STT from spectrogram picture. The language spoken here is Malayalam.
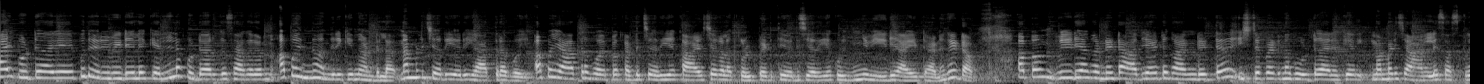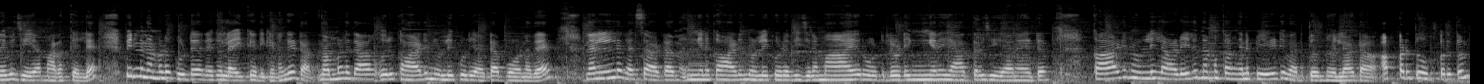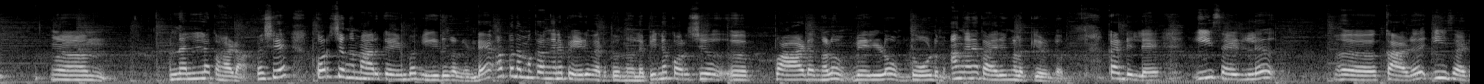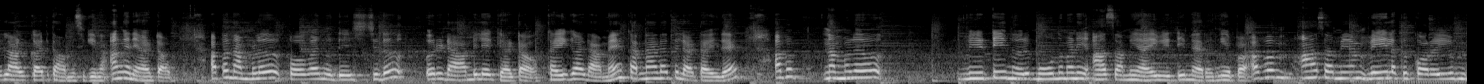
ഹായ് കൂട്ടുകാരെ പുതിയൊരു വീഡിയോയിലേക്ക് എല്ലാ കൂട്ടുകാർക്കും സ്വാഗതം. അപ്പോൾ ഇന്ന് വന്നിരിക്കുന്നുണ്ടല്ലോ നമ്മൾ ചെറിയൊരു യാത്ര പോയി. അപ്പോൾ യാത്ര പോയപ്പോൾ കണ്ട് ചെറിയ കാഴ്ചകളൊക്കെ ഉൾപ്പെടുത്തിയ ഒരു ചെറിയ കുഞ്ഞു വീഡിയോ ആയിട്ടാണ് കേട്ടോ. അപ്പം വീഡിയോ കണ്ടിട്ട് ആദ്യമായിട്ട് കണ്ടിട്ട് ഇഷ്ടപ്പെടുന്ന കൂട്ടുകാരൊക്കെ നമ്മുടെ ചാനൽ സബ്സ്ക്രൈബ് ചെയ്യാൻ മറക്കല്ലേ? പിന്നെ നമ്മുടെ കൂട്ടുകാരൊക്കെ ലൈക്ക് അടിക്കണം കേട്ടോ. നമ്മളിതാ ഒരു കാടിനുള്ളിൽ കൂടി ആയിട്ടാണ് പോണത്. നല്ല രസമാട്ടോ ഇങ്ങനെ കാടിനുള്ളിൽ കൂടെ വിജനമായ റോഡിലൂടെ ഇങ്ങനെ യാത്ര ചെയ്യാനായിട്ട്. കാടിനുള്ളിലാണേലും നമുക്ക് അങ്ങനെ പേടി വരത്തൊന്നുമില്ല കേട്ടോ അപ്പുറത്തും ഇപ്പുറത്തും നല്ല കാടാണ് പക്ഷേ കുറച്ചങ്ങ് മാറി കഴിയുമ്പോൾ വീടുകളുണ്ട്. അപ്പോൾ നമുക്ക് അങ്ങനെ പേടി വരത്തൊന്നുമില്ല. പിന്നെ കുറച്ച് പാടങ്ങളും വെള്ളവും തോടും അങ്ങനെ കാര്യങ്ങളൊക്കെ ഉണ്ട്. കണ്ടില്ലേ? ഈ സൈഡിൽ കാട് ഈ സൈഡിൽ ആൾക്കാർ താമസിക്കുന്നത് അങ്ങനെയാണ് അപ്പം നമ്മൾ പോകാൻ ഉദ്ദേശിച്ചത് ഒരു ഡാമിലേക്കാട്ടോ. കൈഗ ഡാമേ. കർണാടകത്തിലാട്ടോ ഇത്. അപ്പം നമ്മൾ വീട്ടിൽ നിന്ന് ഒരു മൂന്ന് മണി ആ സമയമായി വീട്ടിൽ നിന്ന് ഇറങ്ങിയപ്പോൾ അപ്പം ആ സമയം വെയിലൊക്കെ കുറയും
